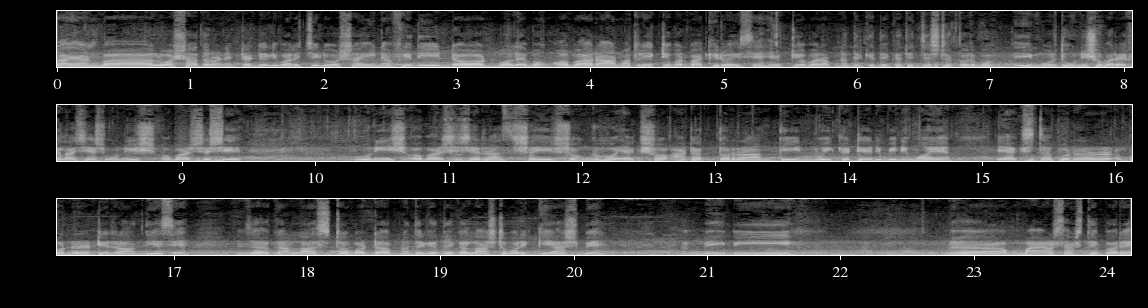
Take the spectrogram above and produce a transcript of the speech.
রায়ান বল, অসাধারণ একটা ডেলিভারি ছিল শাহিন আফ্রিদি ডট বল এবং ওভার আর মাত্র একটি ওভার বাকি রয়েছে, একটি ওভার আপনাদেরকে দেখাতে চেষ্টা করব। এই মুহূর্তে উনিশ ওভারের খেলা শেষ, উনিশ ওভার শেষে, উনিশ ওভার শেষে রাজশাহীর সংগ্রহ একশো আটাত্তর রান, তিন উইকেটের বিনিময়ে এক্সট্রা পনেরো, পনেরোটি রান দিয়েছে। যাক আর লাস্ট ওভারটা আপনাদেরকে দেখা লাস্ট ওভারে কে আসবে? মেবি মায়ার্স আসতে পারে,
